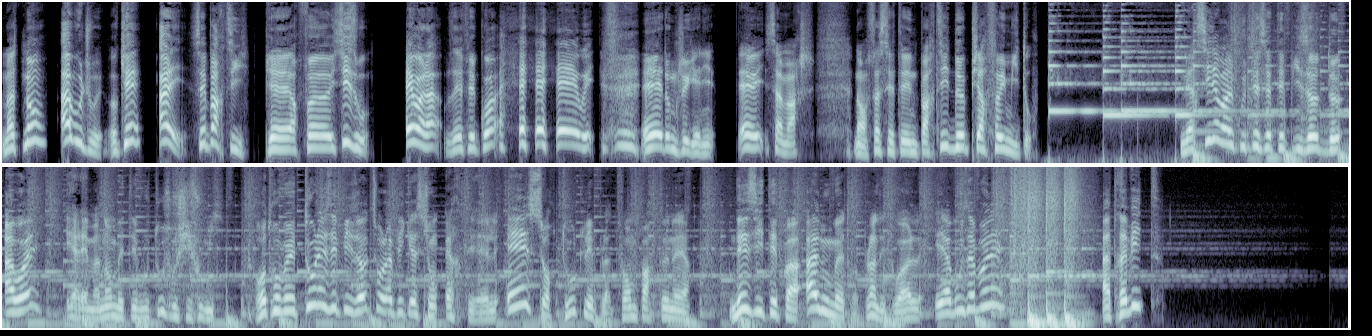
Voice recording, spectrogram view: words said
Maintenant, à vous de jouer, ok? Allez, c'est parti Pierre, feuille, ciseaux. Et voilà, vous avez fait quoi? Oui. Et donc j'ai gagné. Eh oui, ça marche. Non, ça c'était une partie de Pierre Feuille Mytho. Merci d'avoir écouté cet épisode de Ah ouais? Et allez maintenant mettez-vous tous au Shifumi. Retrouvez tous les épisodes sur l'application RTL et sur toutes les plateformes partenaires. N'hésitez pas à nous mettre plein d'étoiles et à vous abonner. À très vite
